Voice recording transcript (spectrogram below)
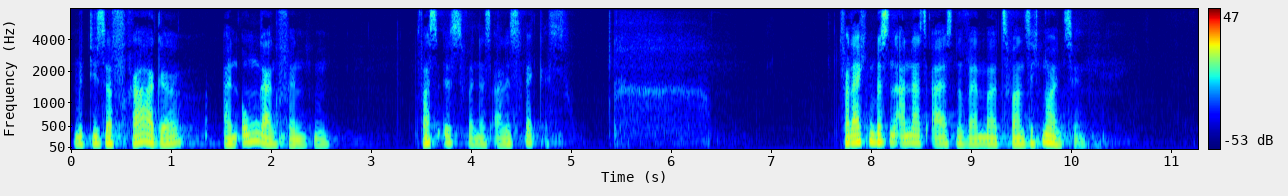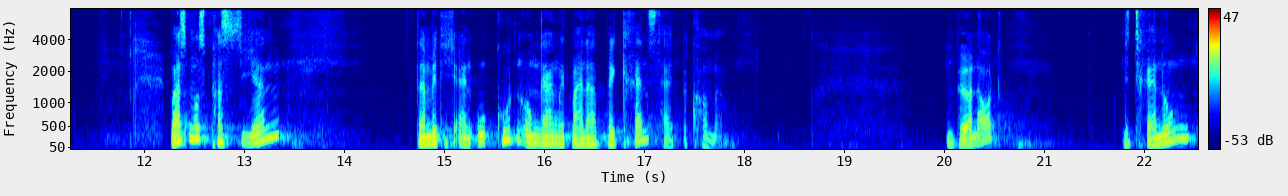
mit dieser Frage einen Umgang finden. Was ist, wenn das alles weg ist? Vielleicht ein bisschen anders als November 2019. Was muss passieren, damit ich einen guten Umgang mit meiner Begrenztheit bekomme? Ein Burnout? Eine Trennung?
